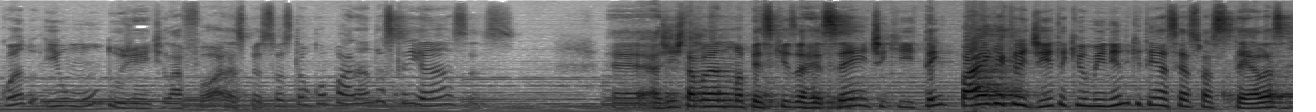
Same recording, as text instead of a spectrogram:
Quando, e o mundo, gente, lá fora, as pessoas estão comparando as crianças. É, a gente estava lendo uma pesquisa recente que tem pai que acredita que o menino que tem acesso às telas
